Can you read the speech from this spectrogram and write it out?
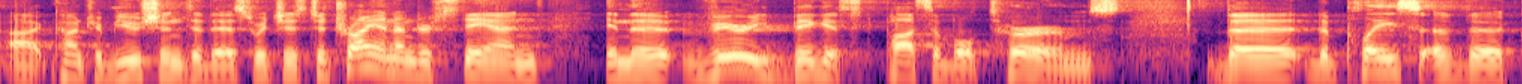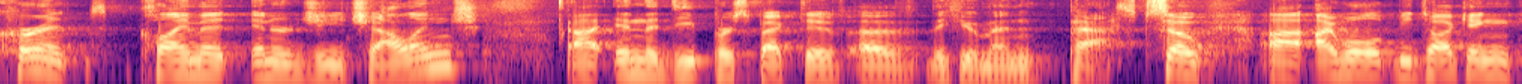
uh, contribution to this, which is to try and understand, in the very biggest possible terms, the, the place of the current climate energy challenge. Uh, in the deep perspective of the human past. So, uh, I will be talking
